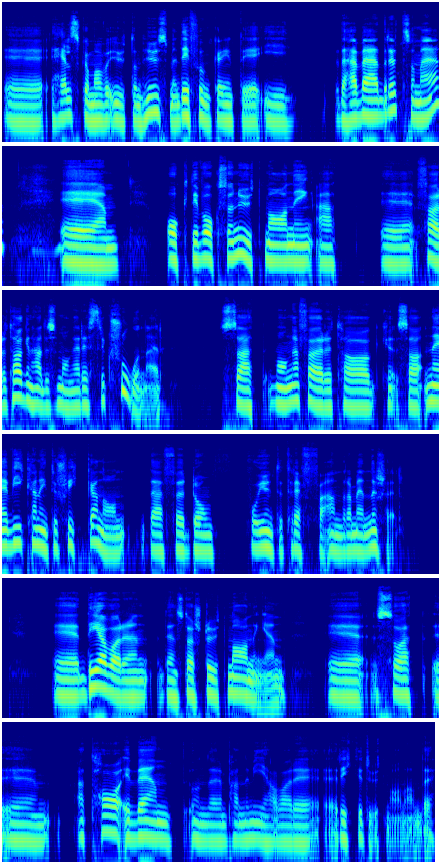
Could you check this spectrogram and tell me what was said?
Eh, helst ska man vara utomhus men det funkar ju inte i det här vädret som är. Eh, och det var också en utmaning att eh, företagen hade så många restriktioner. Så att många företag sa nej vi kan inte skicka någon därför de får ju inte träffa andra människor. Eh, det har varit den, den största utmaningen. Eh, så att, eh, att ha event under en pandemi har varit riktigt utmanande.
